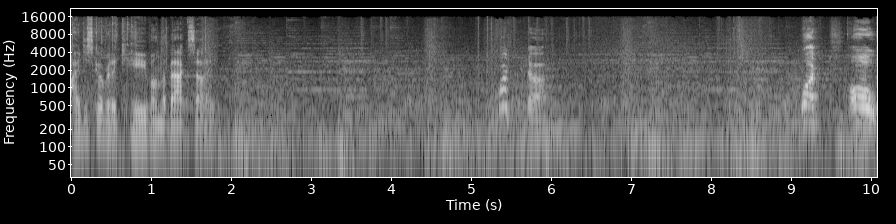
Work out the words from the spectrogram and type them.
I discovered a cave on the backside. What the? What? Oh,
